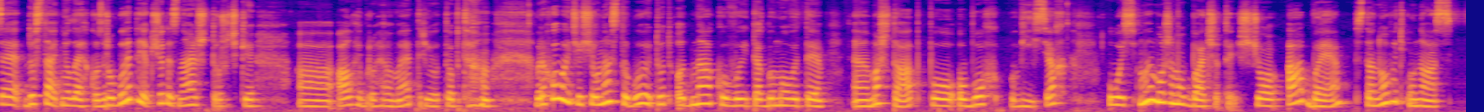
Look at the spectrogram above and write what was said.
Це достатньо легко зробити, якщо ти знаєш трошечки алгебру, геометрію. Тобто, враховуючи, що у нас з тобою тут однаковий, так би мовити, е, масштаб по обох вісях, ось ми можемо бачити, що АБ становить у нас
